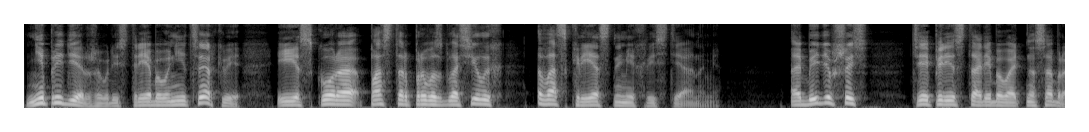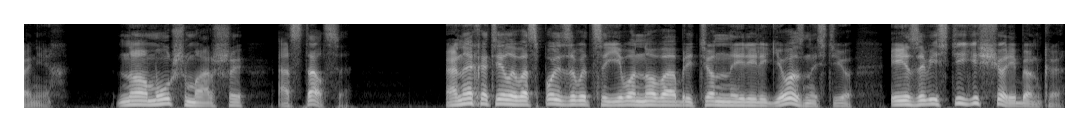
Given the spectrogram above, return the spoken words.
не придерживались требований церкви, и скоро пастор провозгласил их воскресными христианами. Обидевшись, те перестали бывать на собраниях. Но муж Марши остался. Она хотела воспользоваться его новообретенной религиозностью и завести еще ребенка.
